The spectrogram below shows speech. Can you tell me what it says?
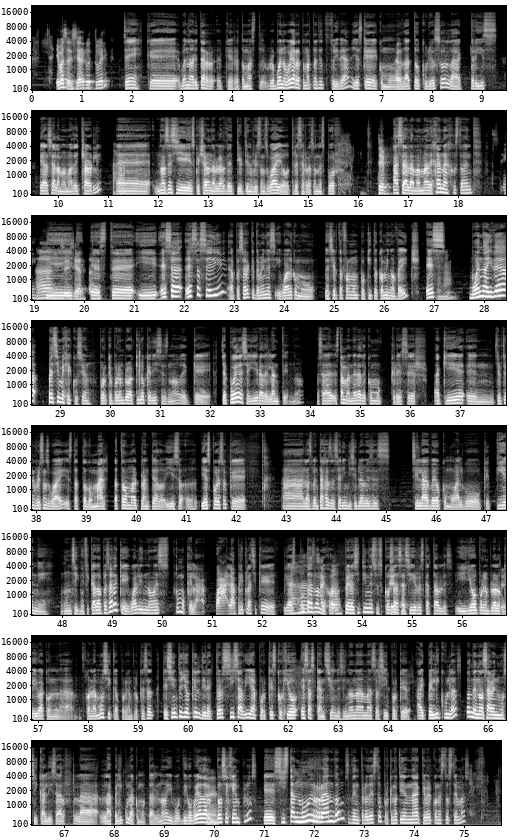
¿Ibas a decir algo tú, Eric? Sí, que bueno, ahorita que retomaste, bueno, voy a retomar tantito tu idea, y es que como dato curioso, la actriz que hace a la mamá de Charlie, Eh, no sé si escucharon hablar de 13 Reasons Why o 13 Razones por. Sí. Hace a la mamá de Hannah, justamente. Ah, y, sí, cierto. Este, y esa, esa serie, a pesar que también es igual como de cierta forma un poquito coming of age, es buena idea, pésima ejecución. Porque, por ejemplo, aquí lo que dices, ¿no? De que se puede seguir adelante, ¿no? O sea, esta manera de cómo crecer. Aquí en 13 Reasons Why está todo mal, está todo mal planteado. Y, eso, y es por eso que ah, las ventajas de ser invisible a veces sí la veo como algo que tiene un significado, a pesar de que igual no es como que la, guau, la película así que digas, Ajá, puta es lo exacto. mejor, pero sí tiene sus cosas Sí, sí. así rescatables. Y yo, por ejemplo, a lo Sí. que iba con la, con la música, por ejemplo, que, esa- que siento yo que el director sí sabía por qué escogió esas canciones y no nada más así porque hay películas donde no saben musicalizar la, la película como tal, ¿no? Y digo, voy a dar Sí. dos ejemplos que sí están muy randoms dentro de esto porque no tienen nada que ver con estos temas,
